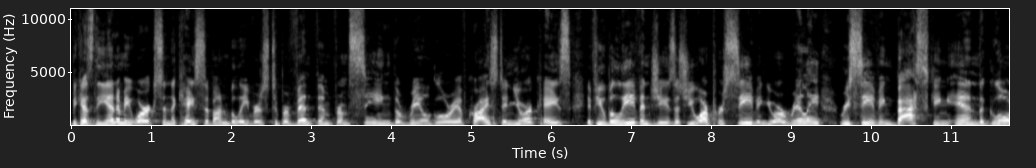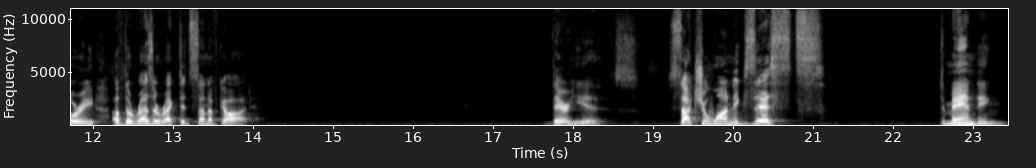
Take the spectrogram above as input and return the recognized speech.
Because the enemy works in the case of unbelievers to prevent them from seeing the real glory of Christ. In your case, if you believe in Jesus, you are perceiving, you are really receiving, basking in the glory of the resurrected Son of God. There he is. Such a one exists, demanding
